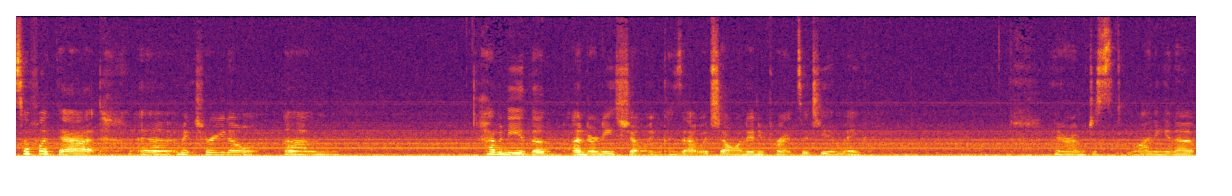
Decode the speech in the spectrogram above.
stuff like that. Uh, make sure you don't um, have any of the underneath showing because that would show on any prints that you make. Here I'm just lining it up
